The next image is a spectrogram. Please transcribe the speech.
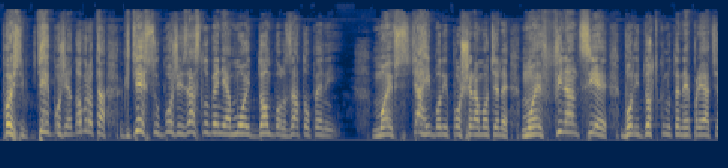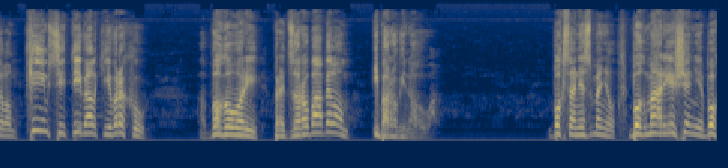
Povieš si, kde je Božia dobrota? Kde sú Boží zaslúbenia? Môj dom bol zatopený. Moje vzťahy boli pošramotené. Moje financie boli dotknuté nepriateľom. Kým si ty veľký vrchu? A Boh hovorí, pred Zorobábelom iba rovinou. Boh sa nezmenil. Boh má riešenie. Boh,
